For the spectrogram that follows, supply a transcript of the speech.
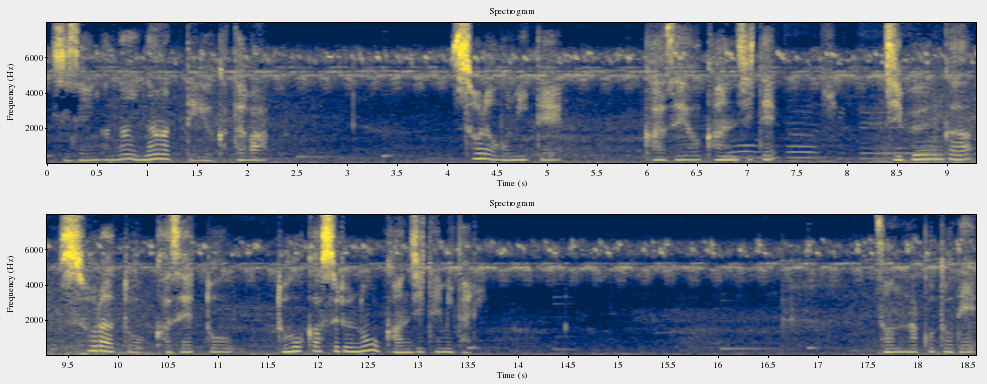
自然がないなっていう方は空を見て風を感じて自分が空と風と同化するのを感じてみたり。そんなことで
